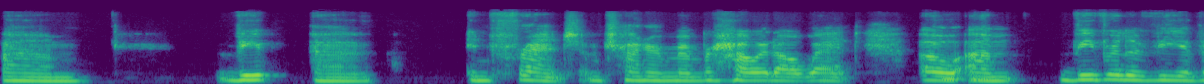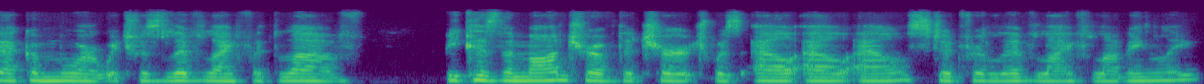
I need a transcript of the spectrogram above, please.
um, uh, in French. I'm trying to remember how it all went. Oh, mm-hmm. um, Vivre la vie avec amour, which was live life with love because the mantra of the church was LLL, stood for Live Life Lovingly.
